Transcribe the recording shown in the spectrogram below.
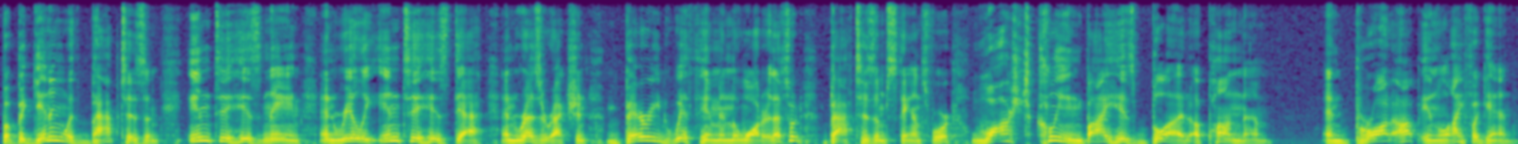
but beginning with baptism into his name and really into his death and resurrection, buried with him in the water. That's what baptism stands for. Washed clean by his blood upon them and brought up in life again,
